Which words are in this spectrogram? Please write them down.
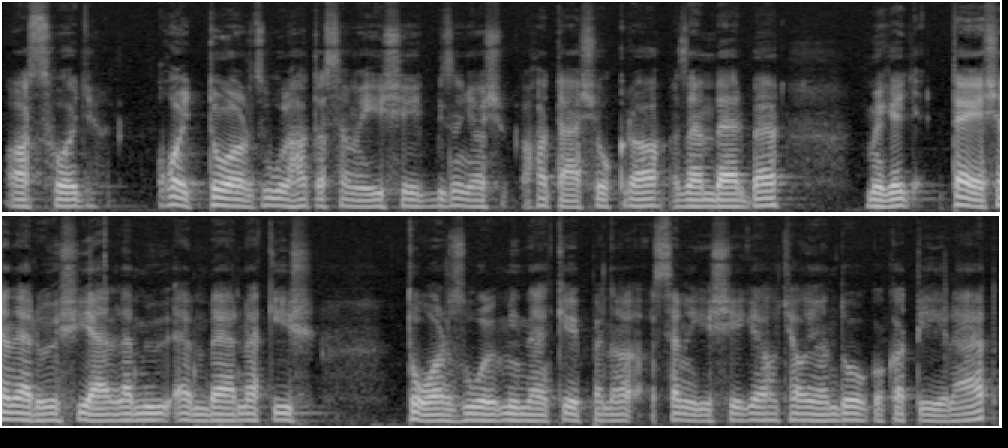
az, hogy hogy torzulhat a személyiség bizonyos hatásokra az emberbe, még egy teljesen erős jellemű embernek is torzul mindenképpen a személyisége, hogyha olyan dolgokat él át.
